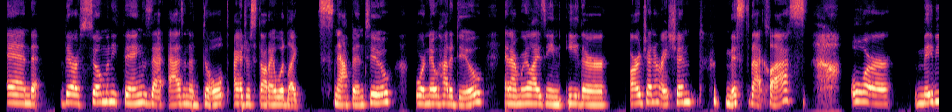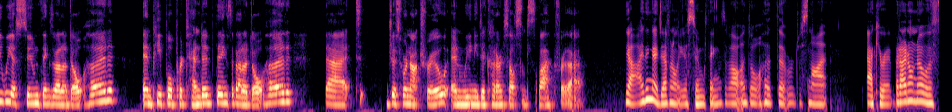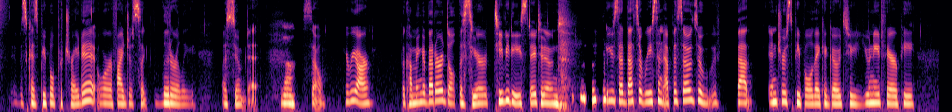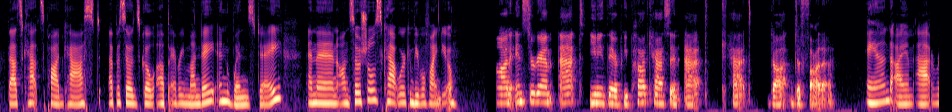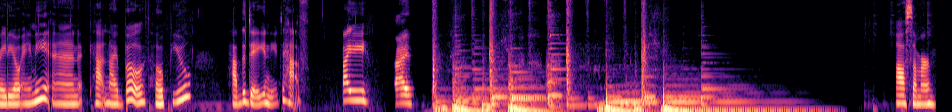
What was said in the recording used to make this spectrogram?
And there are so many things that as an adult, I just thought I would like snap into or know how to do. And I'm realizing either our generation missed that class or maybe we assumed things about adulthood and people pretended things about adulthood that just were not true. And we need to cut ourselves some slack for that. Yeah, I think I definitely assumed things about adulthood that were just not accurate. But I don't know if it was because people portrayed it or if I just like literally assumed it. Yeah. So here we are becoming a better adult this year. TBD, stay tuned. you said that's a recent episode. So if that interests people, they could go to You Need Therapy. That's Kat's podcast. Episodes go up every Monday and Wednesday. And then on socials, Kat, where can people find you? On Instagram at Need Therapy Podcast and at kat.defatta. And I am at Radio Amy, and Kat and I both hope you have the day you need to have. Bye. Bye. Ah, summer,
